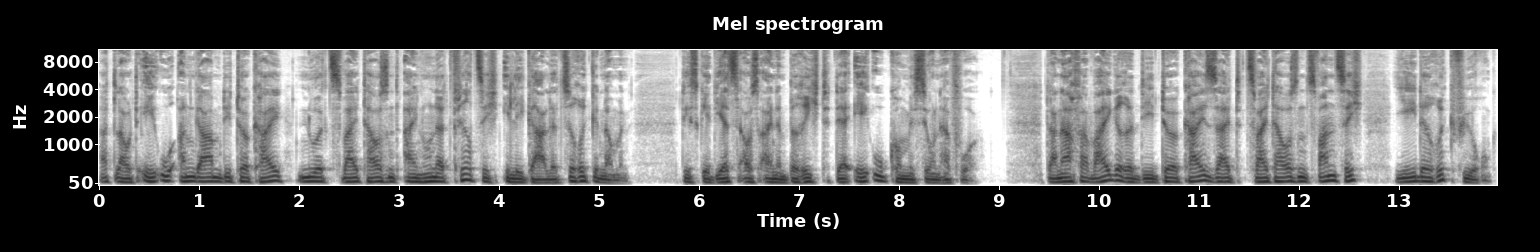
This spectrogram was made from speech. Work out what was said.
hat laut EU-Angaben die Türkei nur 2140 Illegale zurückgenommen. Dies geht jetzt aus einem Bericht der EU-Kommission hervor. Danach verweigere die Türkei seit 2020 jede Rückführung.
